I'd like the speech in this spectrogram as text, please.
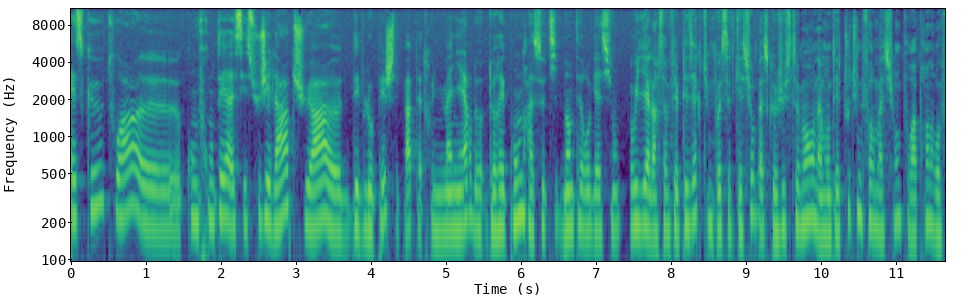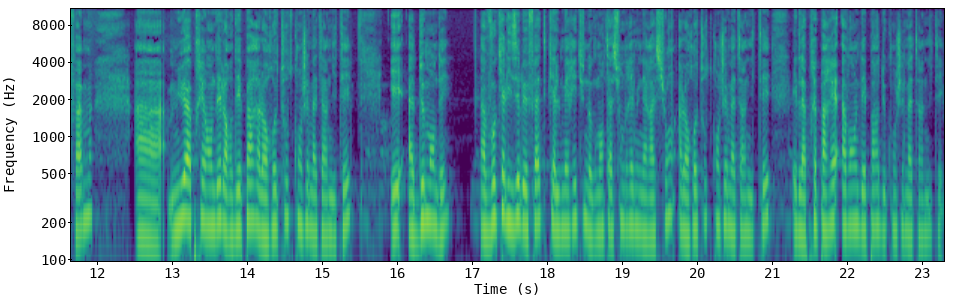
Est-ce que toi, euh, confronté à ces sujets-là, tu as euh, développé, je sais pas, peut-être une manière de, répondre à ce type d'interrogation? Oui, alors ça me fait plaisir que tu me poses cette question parce que justement, on a monté toute une formation pour apprendre aux femmes à mieux appréhender leur départ et leur retour de congé maternité et à demander à vocaliser le fait qu'elles méritent une augmentation de rémunération à leur retour de congé maternité et de la préparer avant le départ du congé maternité.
